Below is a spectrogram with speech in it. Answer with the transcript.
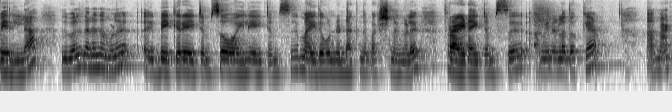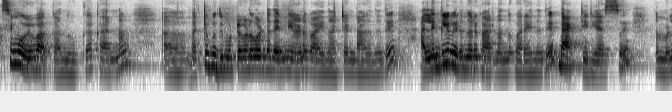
വരില്ല. അതുപോലെ തന്നെ നമ്മൾ ബേക്കറി ഐറ്റംസ് ഓയിലി ഐറ്റംസ് മൈദ കൊണ്ടുണ്ടാക്കുന്ന ഭക്ഷണങ്ങൾ ഫ്രൈഡ് ഐറ്റംസ് അങ്ങനെയുള്ളതൊക്കെ മാക്സിമം ഒഴിവാക്കാൻ നോക്കുക. കാരണം മറ്റു ബുദ്ധിമുട്ടുകൾ കൊണ്ട് തന്നെയാണ് വായനാറ്റം ഉണ്ടാകുന്നത്. അല്ലെങ്കിൽ വരുന്നൊരു കാരണം എന്ന് പറയുന്നത് ബാക്ടീരിയാസ് നമ്മൾ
